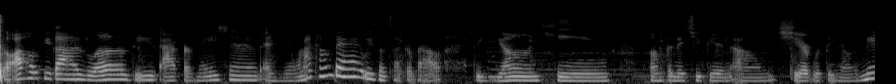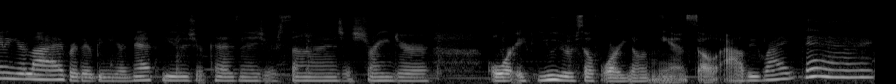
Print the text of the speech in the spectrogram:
So I hope you guys love these affirmations. And then when I come back, we can talk about the young kings, something that you can um, share with the young men in your life, whether it be your nephews, your cousins, your sons, your stranger, or if you yourself are a young man. So I'll be right back.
